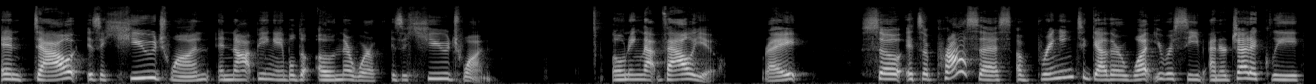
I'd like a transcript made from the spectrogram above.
And doubt is a huge one, and not being able to own their worth is a huge one. Owning that value, right? So it's a process of bringing together what you receive energetically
